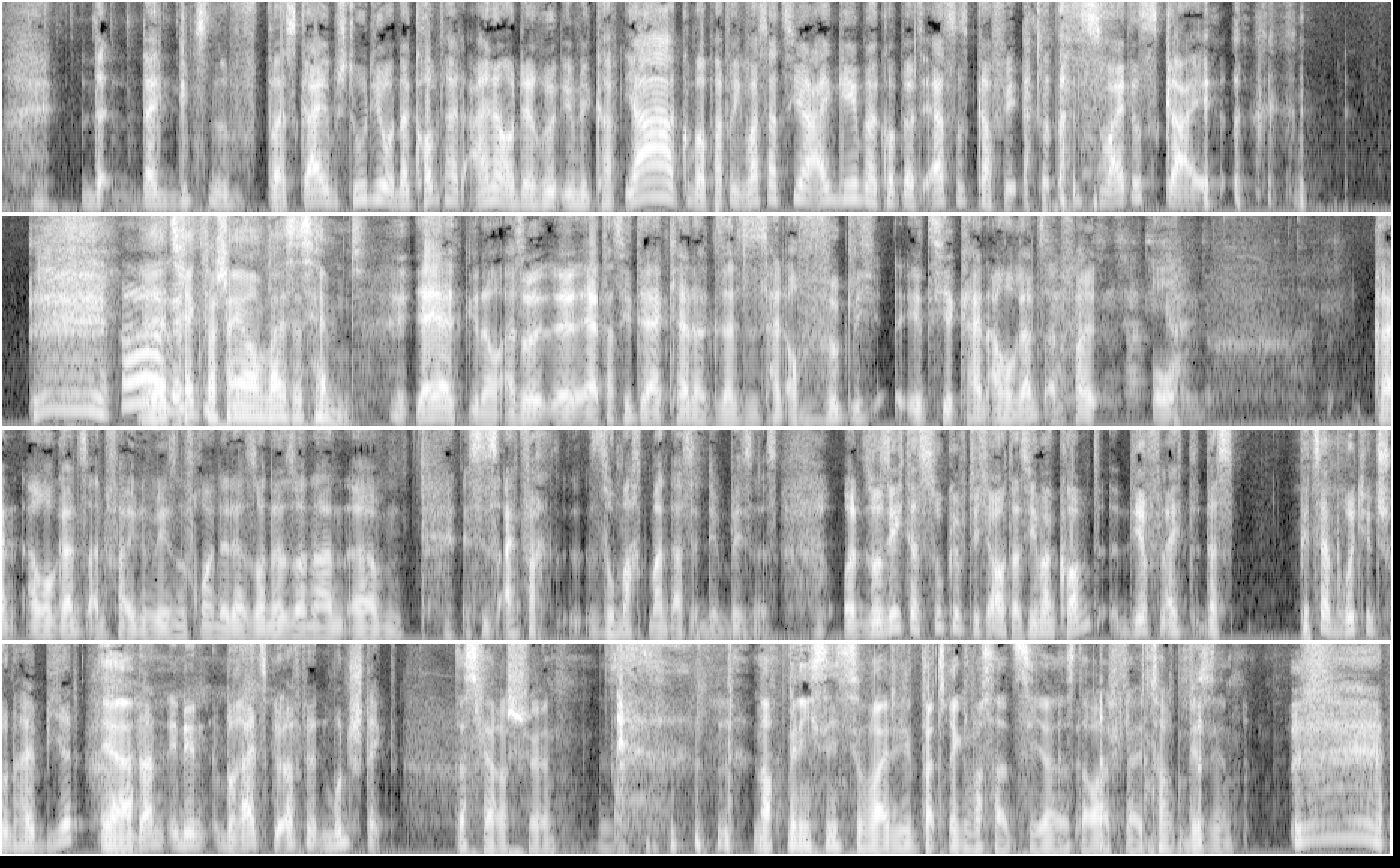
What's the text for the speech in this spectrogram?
da, da gibt's einen, bei Sky im Studio und da kommt halt einer und der rührt ihm den Kaffee. Ja, guck mal, Patrick Wasserzieher eingeben, dann kommt als erstes Kaffee, als zweites Sky. Ja, der trägt wahrscheinlich auch ein weißes Hemd. Ja, ja, genau. Also äh, er hat das hinterher erklärt, er hat gesagt, es ist halt auch wirklich jetzt hier kein Arroganzanfall. Oh. Kein Arroganzanfall gewesen, Freunde der Sonne, sondern ähm, es ist einfach, so macht man das in dem Business. Und so sehe ich das zukünftig auch, dass jemand kommt, dir vielleicht das Pizzabrötchen schon halbiert Ja. und dann in den bereits geöffneten Mund steckt. Das wäre schön. Noch bin ich nicht so weit wie Patrick Wasserzieher. Das dauert vielleicht noch ein bisschen.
